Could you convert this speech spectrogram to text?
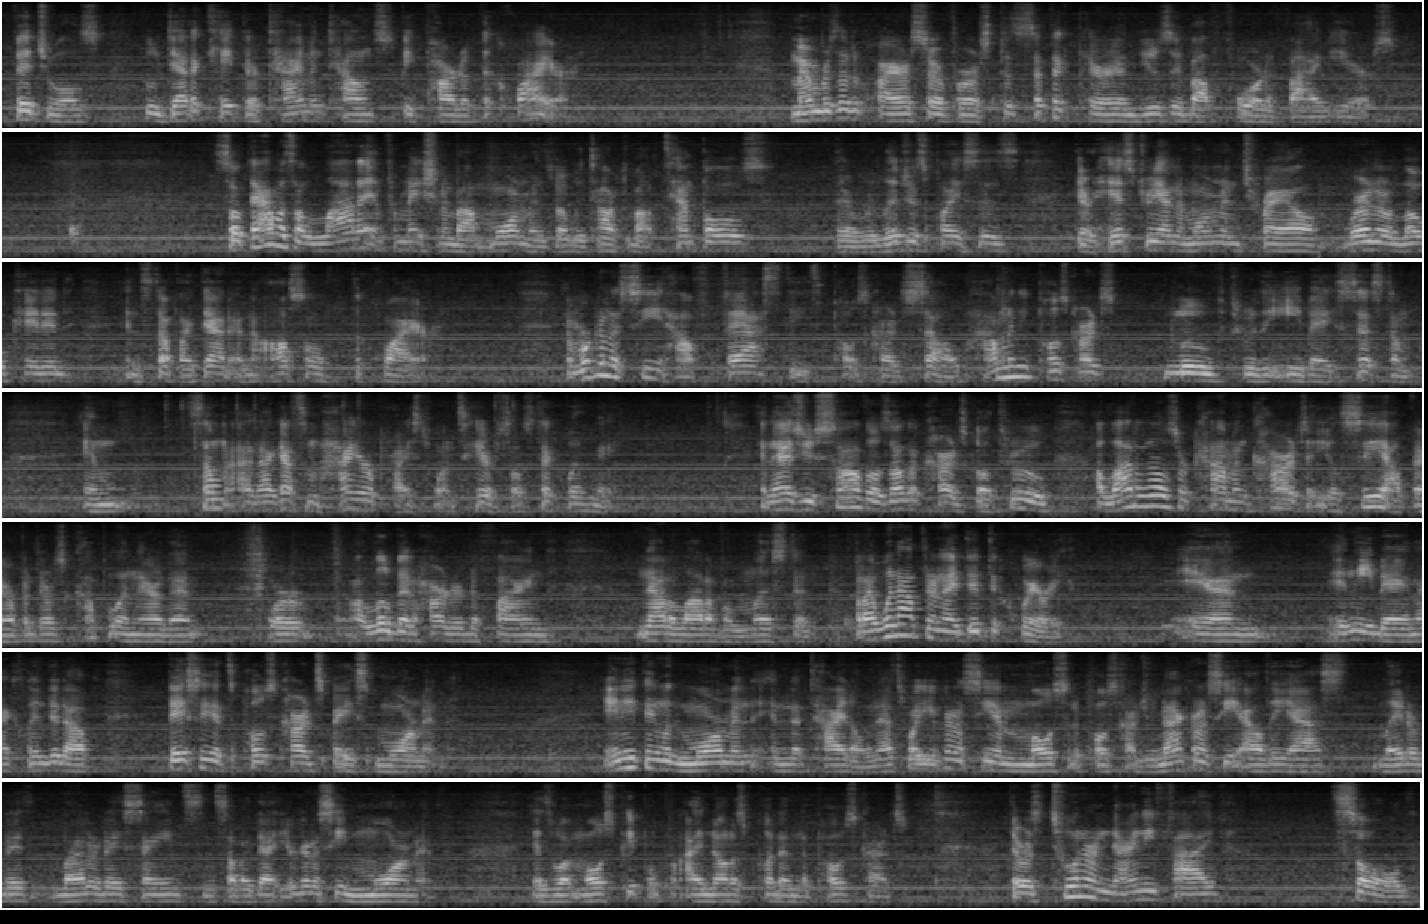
individuals who dedicate their time and talents to be part of the choir. Members of the choir serve for a specific period, usually about four to five years. So that was a lot of information about Mormons, but we talked about temples, their religious places, their history on the Mormon Trail, where they're located, and stuff like that, and also the choir. And we're going to see how fast these postcards sell. How many postcards move through the eBay system. And some and I got some higher priced ones here, so stick with me. And as you saw those other cards go through, a lot of those are common cards that you'll see out there, but there's a couple in there that were a little bit harder to find, not a lot of them listed. But I went out there and I did the query and in eBay and I cleaned it up. Basically it's postcard space Mormon anything with Mormon in the title, and that's what you're going to see in most of the postcards. You're not going to see LDS, Latter Day, Latter Saints, and stuff like that. You're going to see Mormon, is what most people I noticed put in the postcards. There was 295 sold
